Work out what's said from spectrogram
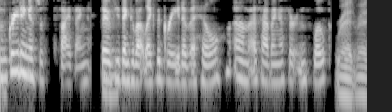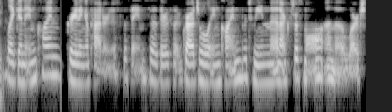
Um, grading is just sizing. So if Mhm. you think about like the grade of a hill um, as having a certain slope, Right, right. like an incline, grading a pattern is the same. So there's a gradual incline between an extra small and a large.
